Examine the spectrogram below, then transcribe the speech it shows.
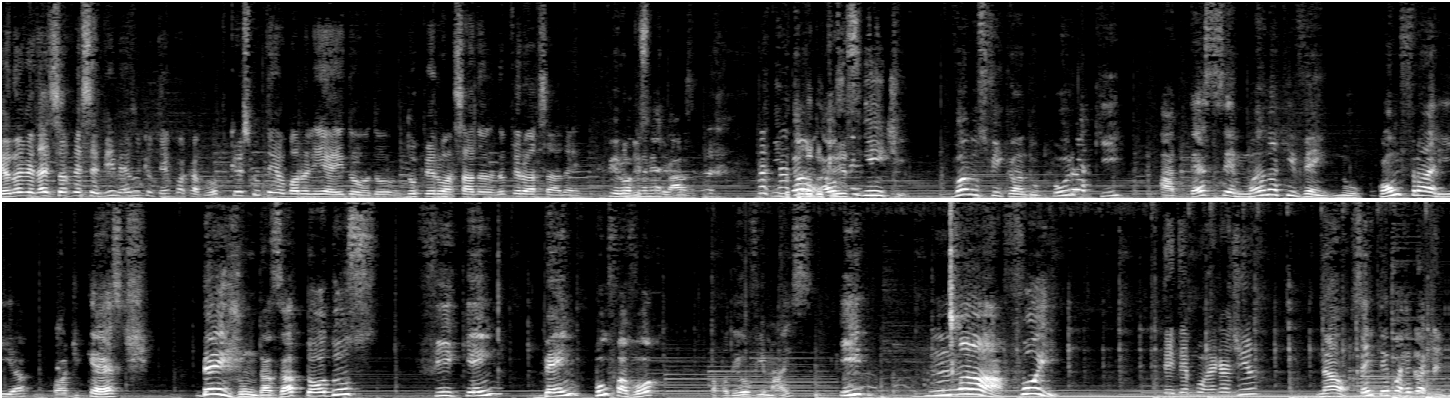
Eu, na verdade, só percebi mesmo que o tempo acabou, porque eu escutei o barulhinho aí do, do, do peru assado, do peru assado aí. Peru aqui na minha casa. Então, é o seguinte, vamos ficando por aqui. Até semana que vem no Confraria Podcast. Beijundas a todos. Fiquem bem, por favor, para poder ouvir mais. E mua, fui! Tem tempo um recadinho? Não, sem tempo a recadinho.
